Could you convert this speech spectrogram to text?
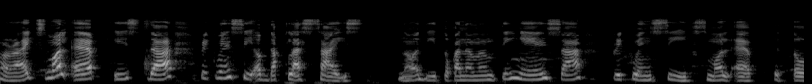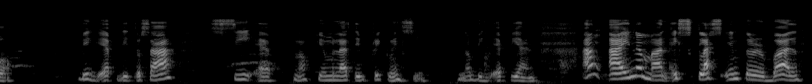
Alright? Small f is the frequency of the class size. No, dito ka naman tingin sa frequency. Small f, ito. Big F dito sa CF, no? Cumulative frequency no big F yan. Ang I naman is class interval,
